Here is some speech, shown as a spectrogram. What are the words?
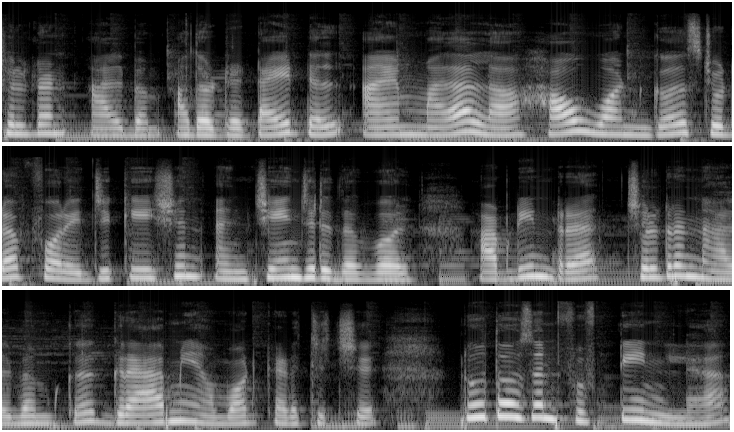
சில்ட்ரன் ஆல்பம் அதோட title I am Malala how one girl stood up for education and change the world அப்படின்ற சில்ட்ரன் ஆல்பம்க்கு கிராமி அவார்ட் கிடச்சிச்சு. டூ தௌசண்ட் ஃபிஃப்டீனில்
